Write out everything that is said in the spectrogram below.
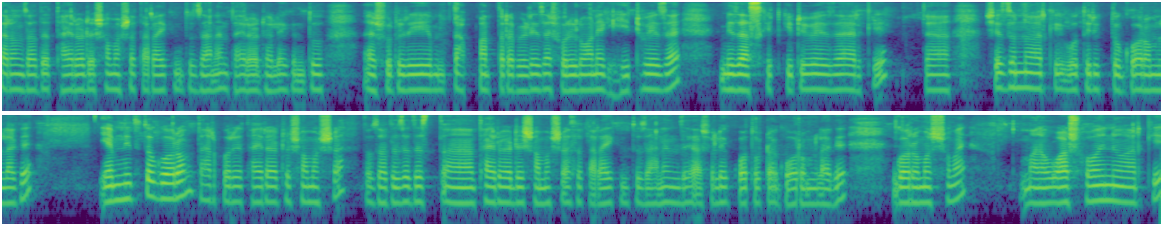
কারণ যাদের থাইরয়েডের সমস্যা তারাই কিন্তু জানেন, থাইরয়েড হলে কিন্তু শরীরে তাপমাত্রা বেড়ে যায় শরীরে অনেক হিট হয়ে যায়, মেজাজ খিটখিটে হয়ে যায় আর কি তা সেজন্য আর কি অতিরিক্ত গরম লাগে। এমনিতে তো গরম, তারপরে থাইরয়েডের সমস্যা। তো যাদের যাদের থাইরয়েডের সমস্যা আছে তারাই কিন্তু জানেন যে আসলে কতটা গরম লাগে গরমের সময়। মানে ওয়াশ হয় না আর কি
